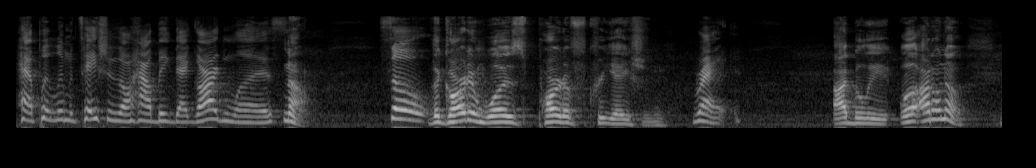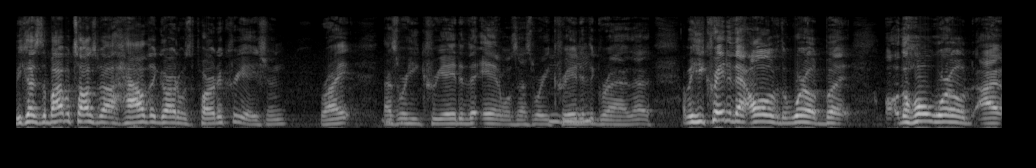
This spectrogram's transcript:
had put limitations on how big that garden was? no. So The garden was part of creation. right, I believe. Well, I don't know because the Bible talks about how the garden was part of creation, right? That's where He created the animals. That's where He created Mm-hmm. the grass. That- I mean, He created that all over the world, but the whole world, I,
